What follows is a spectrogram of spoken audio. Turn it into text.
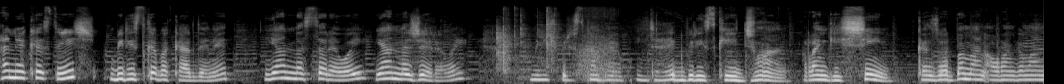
هەنێ کەسیش بریسکە بەکاردێنێت یان لە سەرەوەی یان لە ژێرەوەی منیش بریسکەم هەیە ئینجا یەک بریسکەی جوان ڕەنگی شین کە زۆر بەمان ئەو ڕەنگەمان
